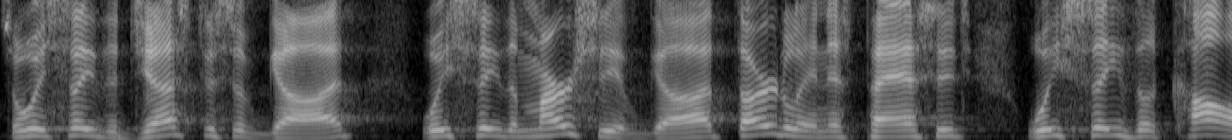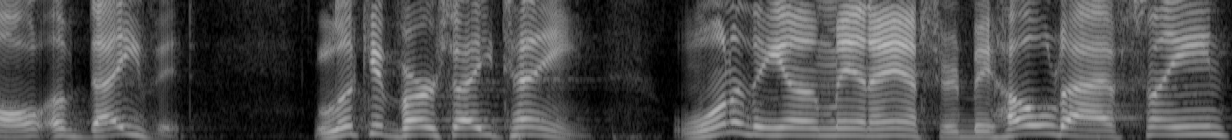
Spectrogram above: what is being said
So we see the justice of God, we see the mercy of God. Thirdly, in this passage, we see the call of David. Look at verse 18. One of the young men answered, Behold, I have seen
